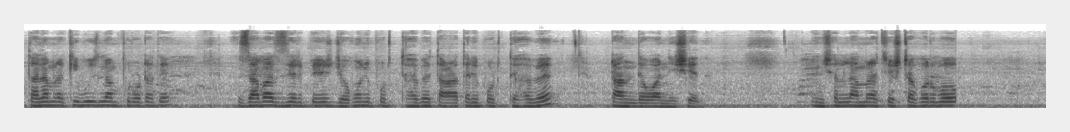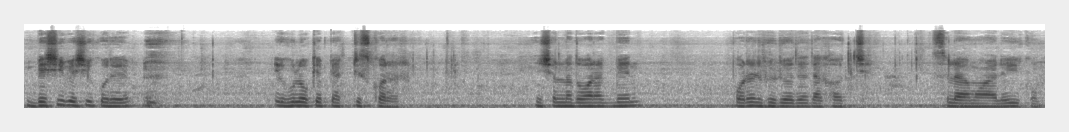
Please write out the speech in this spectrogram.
তাহলে আমরা কি বুঝলাম পুরোটাতে? জাবাজের পেশ যখনই পড়তে হবে, তাড়াতাড়ি পড়তে হবে, টান দেওয়া নিষেধ। ইনশাল্লাহ আমরা চেষ্টা করব বেশি বেশি করে এগুলোকে প্র্যাকটিস করার। ইনশাল্লাহ দোয়া রাখবেন। পরের ভিডিওতে দেখা হচ্ছে। আসসালামু আলাইকুম।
